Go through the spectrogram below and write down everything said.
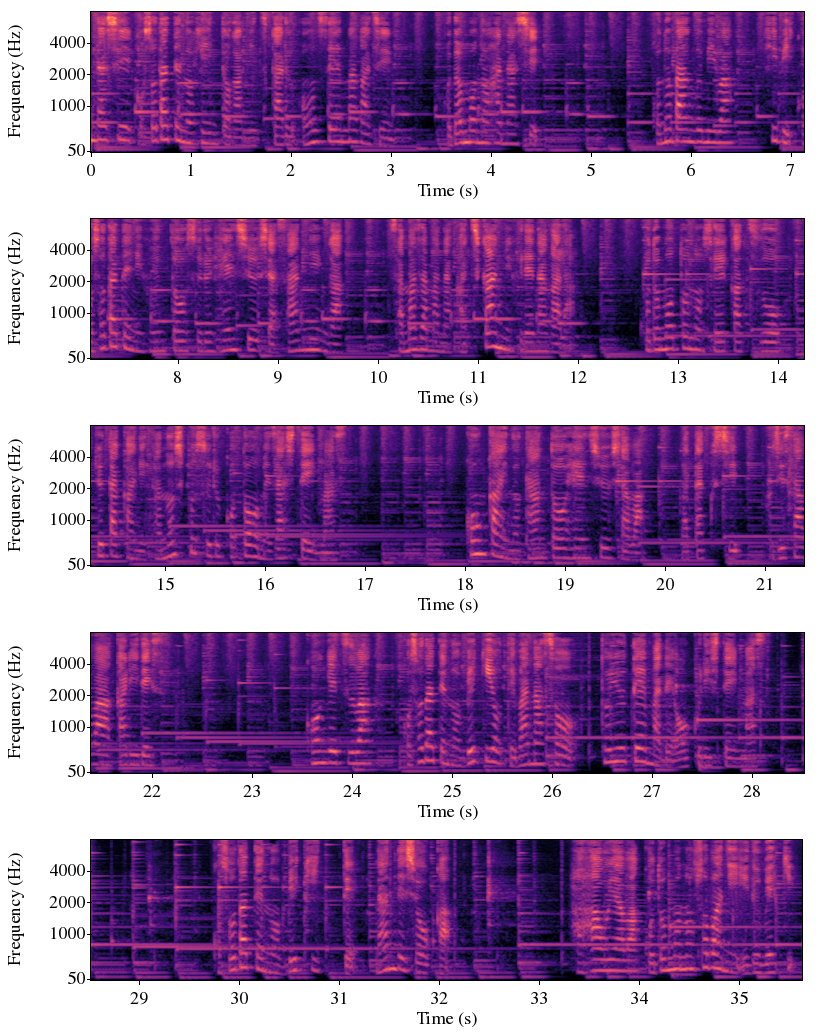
分らしい子育てのヒントが見つかる音声マガジン子供の話。この番組は日々子育てに奮闘する編集者3人がさまざまな価値観に触れながら子供との生活を豊かに楽しくすることを目指しています。今回の担当編集者は私藤沢あかりです。今月は子育てのべきを手放そうというテーマでお送りしています。育てのべきって何でしょうか？母親は子供のそばにいるべき。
